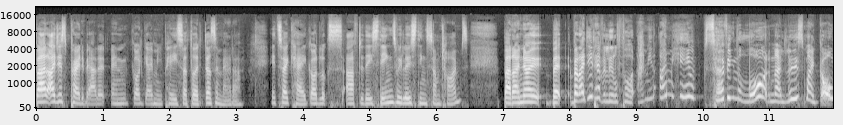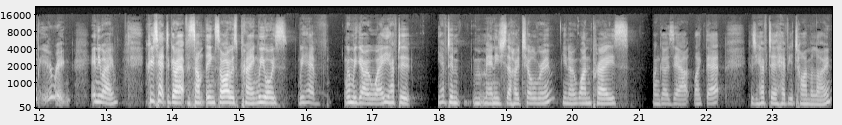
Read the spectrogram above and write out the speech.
But I just prayed about it and God gave me peace. I thought, it doesn't matter. It's okay. God looks after these things. We lose things sometimes. But I know, but but I did have a little thought. I mean, I'm here serving the Lord and I lose my gold earring. Anyway, Chris had to go out for something, so I was praying. We always we have when we go away, you have to you have to manage the hotel room. You know, one prays, one goes out like that because you have to have your time alone.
